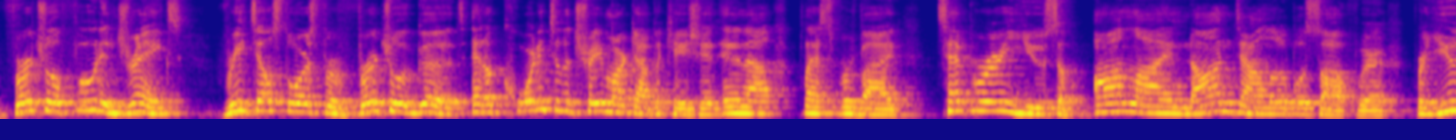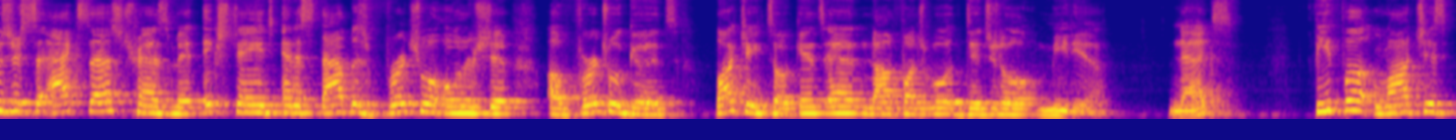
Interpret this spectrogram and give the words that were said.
virtual food and drinks, retail stores for virtual goods, and according to the trademark application, In-N-Out plans to provide temporary use of online non-downloadable software for users to access, transmit, exchange, and establish virtual ownership of virtual goods, blockchain tokens, and non-fungible digital media. Next, FIFA launches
